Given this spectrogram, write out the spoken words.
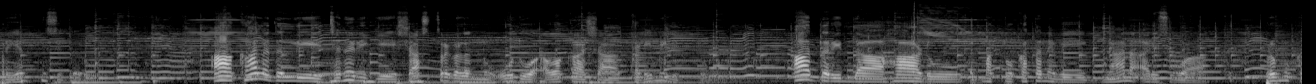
ಪ್ರಯತ್ನಿಸಿದರು ಆ ಕಾಲದಲ್ಲಿ ಜನರಿಗೆ ಶಾಸ್ತ್ರಗಳನ್ನು ಓದುವ ಅವಕಾಶ ಕಡಿಮೆಯಿತ್ತು ಆದ್ದರಿಂದ ಹಾಡು ಮತ್ತು ಕಥನವೇ ಜ್ಞಾನ ಅರಿಸುವ ಪ್ರಮುಖ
